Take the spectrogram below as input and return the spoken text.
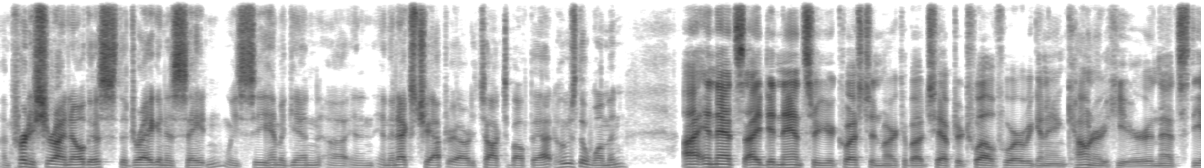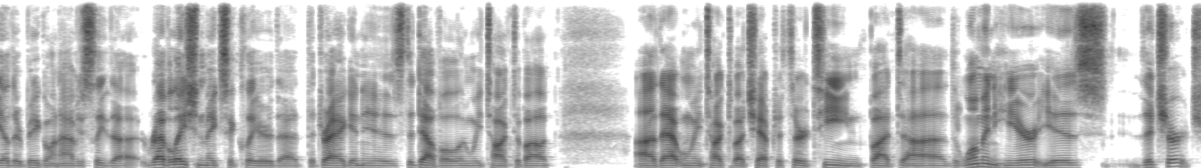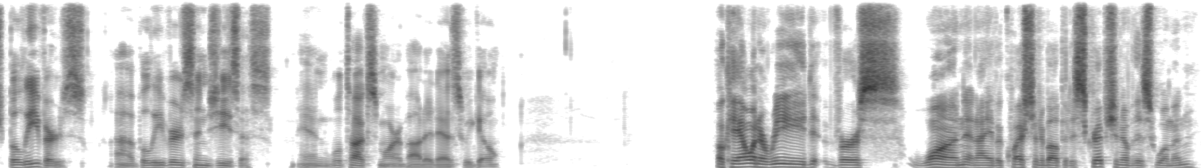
I'm pretty sure I know this. The dragon is Satan. We see him again uh, in, in the next chapter. I already talked about that. Who's the woman? Uh, and that's, I didn't answer your question, Mark, about chapter 12. Who are we going to encounter here? And that's the other big one. Obviously, the Revelation makes it clear that the dragon is the devil, and we talked about uh, that when we talked about chapter 13. But uh, the woman here is the church, believers, uh, believers in Jesus. And we'll talk some more about it as we go. Okay, I want to read verse 1, and I have a question about the description of this woman.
